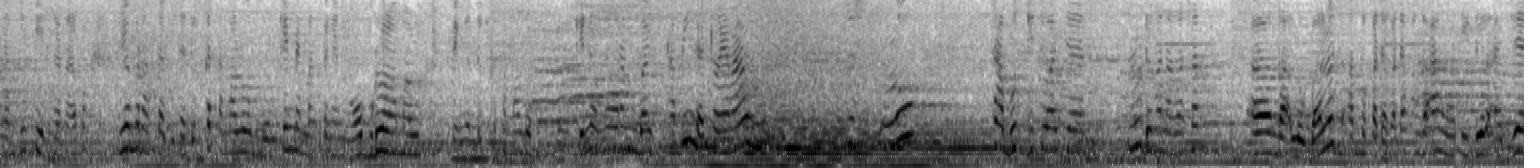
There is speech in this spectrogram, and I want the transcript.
nyakitin. Karena apa? Dia merasa bisa deket sama lu. Mungkin memang pengen ngobrol sama lu. Pengen deket sama lu. Mungkin sama orang baik tapi nggak selera lu. Terus lu cabut gitu aja. Lu dengan alasan eh, nggak lu balas atau kadang-kadang enggak ah mau tidur aja.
